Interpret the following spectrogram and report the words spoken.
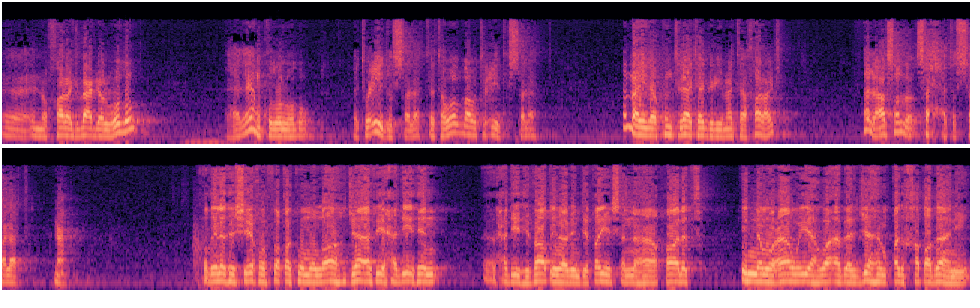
آه، أنه خرج بعد الوضوء هذا ينقض الوضوء. فتعيد الصلاة تتوضأ وتعيد الصلاة. أما إذا كنت لا تدري متى خرج فالأصل صحة الصلاة. نعم. فضيلة الشيخ وفقكم الله جاء في حديث حديث فاطمة بنت قيس أنها قالت إن معاوية وأبا الجهم قد خطباني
